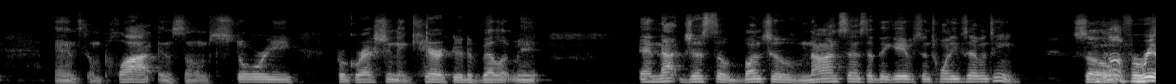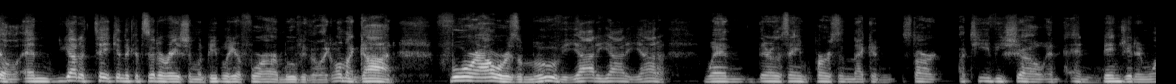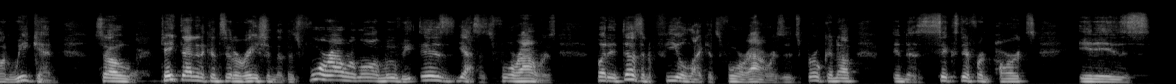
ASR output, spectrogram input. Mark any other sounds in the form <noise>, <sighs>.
and some plot and some story progression and character development and not just a bunch of nonsense that they gave us in 2017. So for real. And you got to take into consideration when people hear four hour movie, they're like, oh my God, four hours of movie, yada, yada, yada when they're the same person that can start a TV show and, and binge it in one weekend. So take that into consideration that this four hour long movie is, yes, it's four hours, but it doesn't feel like it's four hours. It's broken up into six different parts. It is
